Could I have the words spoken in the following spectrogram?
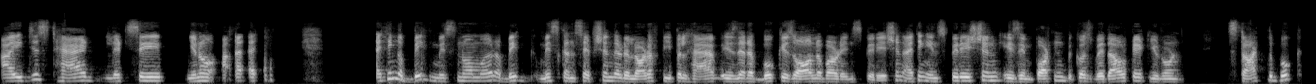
I just had, let's say, you know, I, I, I think a big misnomer, a big misconception that a lot of people have is that a book is all about inspiration. I think inspiration is important because without it, you don't start the book.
